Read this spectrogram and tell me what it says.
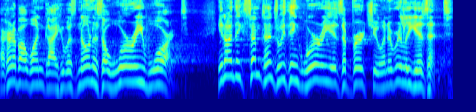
I heard about one guy who was known as a worry wart. You know, I think sometimes we think worry is a virtue, and it really isn't.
